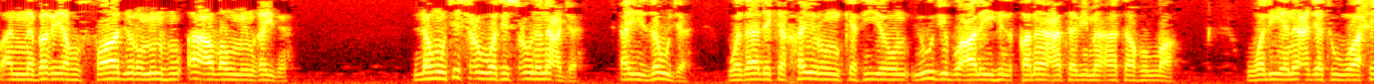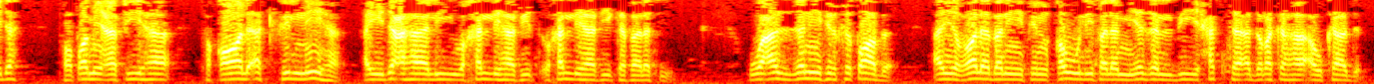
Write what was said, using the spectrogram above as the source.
وأن بغيه الصادر منه أعظم من غيره. له تسع وتسعون نعجة أي زوجة وذلك خير كثير يوجب عليه القناعة بما آتاه الله. ولي نعجة واحدة فطمع فيها فقال أكفلنيها أي دعها لي وخلها في, وخلها في كفالتي. وعزني في الخطاب أي غلبني في القول فلم يزل بي حتى أدركها أو كاد.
